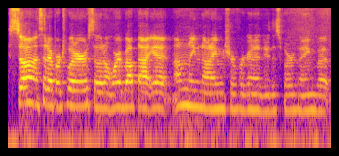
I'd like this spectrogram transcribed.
Still haven't set up our Twitter, so don't worry about that yet. I'm even not even sure if we're gonna do this Twitter thing, but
